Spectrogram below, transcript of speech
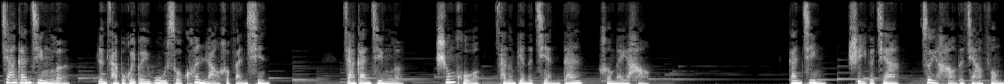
家干净了，人才不会被物所困扰和烦心；家干净了，生活才能变得简单和美好。干净是一个家最好的家风。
